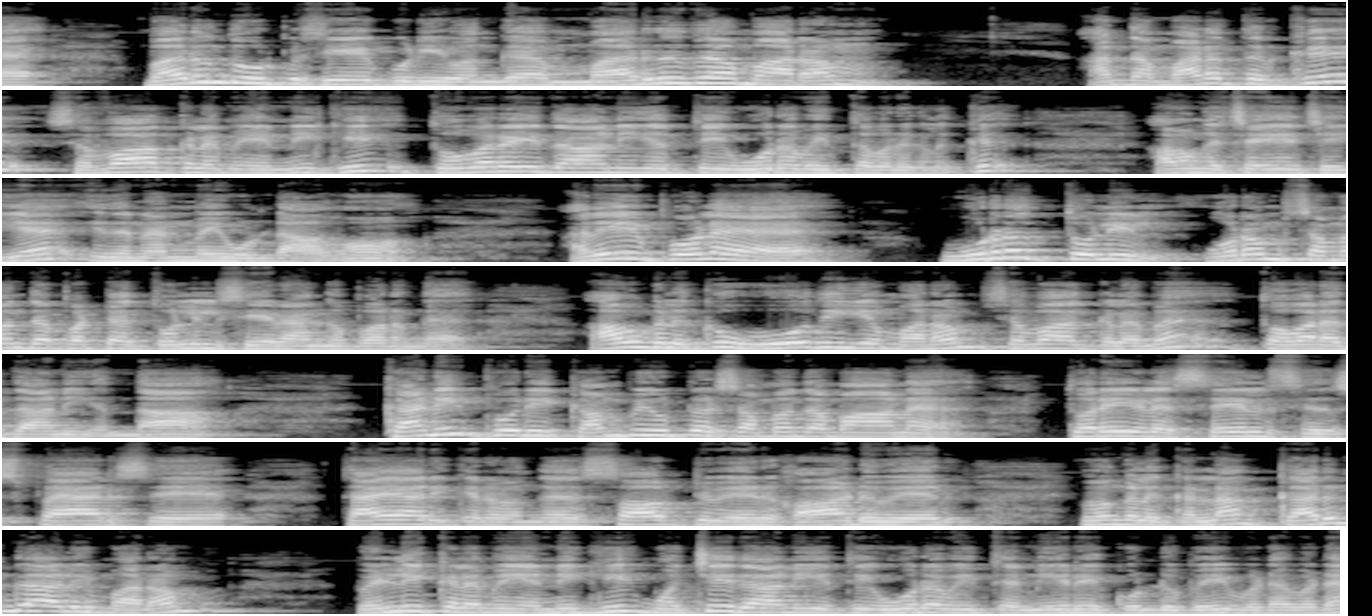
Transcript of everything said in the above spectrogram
மருந்து உற்பத்தி செய்யக்கூடியவங்க மருத மரம். அந்த மரத்திற்கு செவ்வாய்க்கிழமை அன்னைக்கு துவரை தானியத்தை ஊற வைத்தவர்களுக்கு அவங்க செய்ய செய்ய இது நன்மை உண்டாகும். அதே போல் உரத்தொழில் உரம் சம்மந்தப்பட்ட தொழில் செய்கிறாங்க பாருங்கள் அவங்களுக்கு ஓதிய மரம் செவ்வாய்க்கிழமை துவர தானியம்தான் கணிப்பொறி கம்ப்யூட்டர் சம்மந்தமான துறையில் சேல்ஸு ஸ்பேர்ஸு தயாரிக்கிறவங்க சாஃப்ட்வேர் ஹார்ட்வேர் இவங்களுக்கெல்லாம் கருங்காலி மரம் வெள்ளிக்கிழமை அன்னைக்கு மொச்சை தானியத்தை ஊற வைத்த நீரை கொண்டு போய் விட விட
